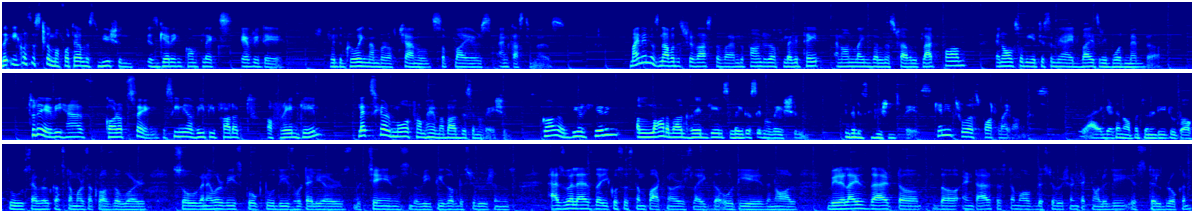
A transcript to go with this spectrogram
The ecosystem of hotel distribution is getting complex every day with the growing number of channels, suppliers, and customers. My name is Navadip Srivastava. I'm the founder of Levitate, an online wellness travel platform, and also the HSMAI Advisory Board member. Today we have Gaurav Singh, the Senior VP Product of RateGain. Let's hear more from him about this innovation. Gaurav, we are hearing a lot about RateGain's latest innovation in the distribution space. Can you throw a spotlight on this? I get an opportunity to talk to several customers across the world. So whenever we spoke to these hoteliers, the chains, the VPs of distributions, as well as the ecosystem partners like the OTAs and all, we realized that uh, the entire system of distribution technology is still broken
